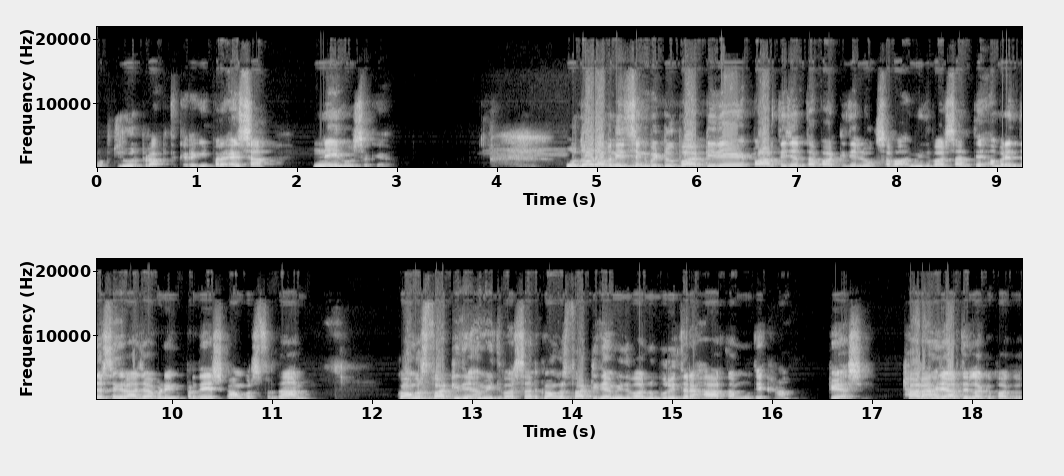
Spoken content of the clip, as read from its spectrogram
ਵੋਟ ਜ਼ਰੂਰ ਪ੍ਰਾਪਤ ਕਰੇਗੀ ਪਰ ਐਸਾ ਨਹੀਂ ਹੋ ਸਕਿਆ। ਉਦੋਂ ਰਵਨੀਤ ਸਿੰਘ ਬਿੱਟੂ ਪਾਰਟੀ ਦੇ, ਭਾਰਤੀ ਜਨਤਾ ਪਾਰਟੀ ਦੇ ਲੋਕ ਸਭਾ ਉਮੀਦਵਾਰ ਸਨ ਤੇ ਅਮਰਿੰਦਰ ਸਿੰਘ ਰਾਜਾ ਬਣੇ ਪ੍ਰਦੇਸ਼ ਕਾਂਗਰਸ ਪ੍ਰਧਾਨ ਕਾਂਗਰਸ ਪਾਰਟੀ ਦੇ ਉਮੀਦਵਾਰ ਸਨ। ਕਾਂਗਰਸ ਪਾਰਟੀ ਦੇ ਉਮੀਦਵਾਰ ਨੂੰ ਬੁਰੀ ਤਰ੍ਹਾਂ ਹਾਰ ਦਾ ਮੂੰਹ ਦੇਖਣਾ ਪਿਆ ਸੀ। 18000 ਦੇ ਲਗਭਗ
